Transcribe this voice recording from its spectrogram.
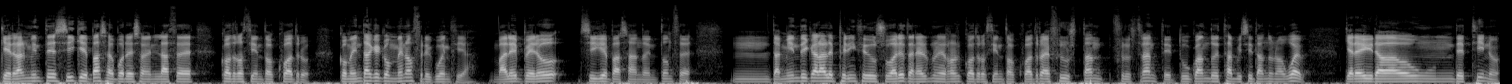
que realmente sí que pasa por esos enlaces 404. Comenta que con menos frecuencia, ¿vale? Pero sigue pasando. Entonces, mmm, también de cara a la experiencia de usuario, tener un error 404 es frustrante. Tú cuando estás visitando una web, quieres ir a un destino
